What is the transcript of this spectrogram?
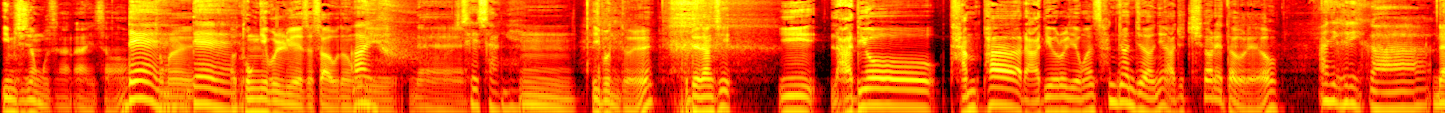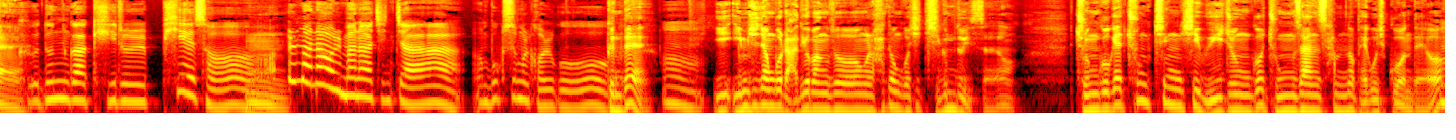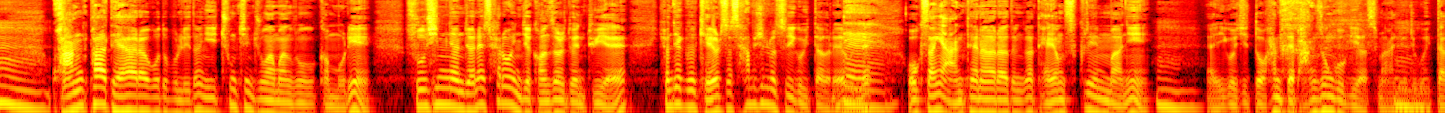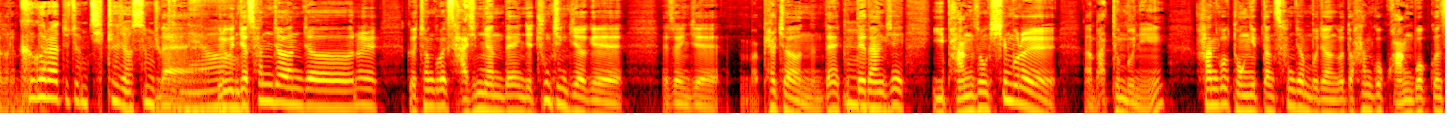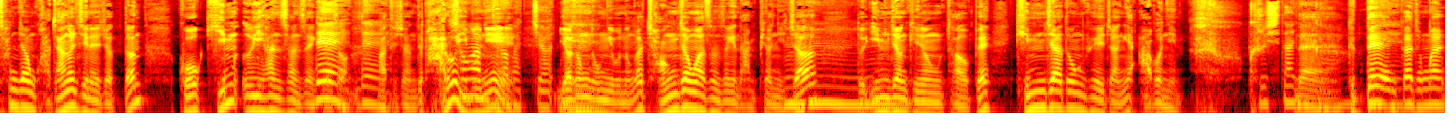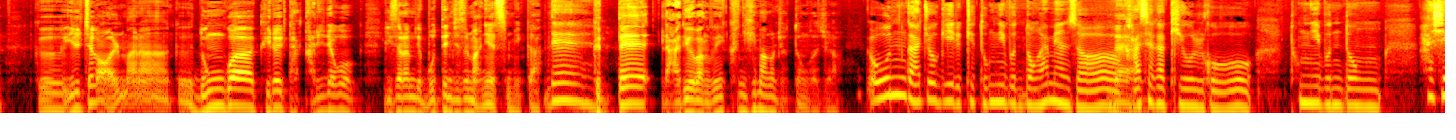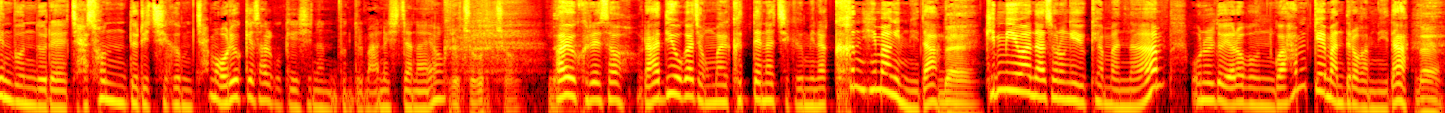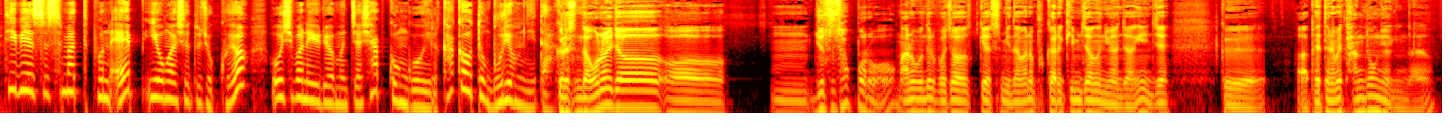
임시정부 산하에서. 네, 정말 네. 어, 독립을 위해서 싸우던 우리, 아휴, 네. 세상에. 음, 이분들. 그때 당시 이 라디오, 단파 라디오를 이용한 선전전이 아주 치열했다 그래요. 아니 그러니까 네. 그 눈과 귀를 피해서 음. 얼마나 얼마나 진짜 목숨을 걸고 근데 어. 이 임시정부 라디오 방송을 하던 곳이 지금도 있어요. 중국의 충칭시 위중구 중산 3로 159호인데요. 음. 광파대하라고도 불리던 이 충칭 중앙방송국 건물이 수십 년 전에 새로 이제 건설된 뒤에 현재 그 계열사 사무실로 쓰이고 있다 그래요. 네. 근데 옥상에 안테나라든가 대형 스크린만이 음. 예, 이곳이 또 한때 방송국이었으면 알려지고 있다 그럽니다. 그거라도 좀 지켜줬으면 좋겠네요. 그리고 이제 선전전을 그 1940년대 이제 충칭 지역에서 이제 펼쳤는데 음. 그때 당시 이 방송 실무를 맡은 분이 한국 독립당 선전부장과 또 한국 광복군 선전과장을 지내셨던 고 김의한 선생께서 네, 네. 맡으셨는데 바로 이분이 들어봤죠. 네. 여성 독립운동가 정정화 선생의 남편이자 또 임정 기념 사업회 김자동 회장의 아버님. 그러시다니까. 네. 그때 그러니까 정말 그 일제가 얼마나 그 눈과 귀를 다 가리려고 이 사람들이 못된 짓을 많이 했습니까? 네. 그때 라디오 방송이 큰 희망을 줬던 거죠. 온 가족이 이렇게 독립운동 하면서 네. 가세가 기울고 독립운동 하신 분들의 자손들이 지금 참 어렵게 살고 계시는 분들 많으시잖아요. 그렇죠, 그렇죠. 네. 아유, 그래서 라디오가 정말 그때나 지금이나 큰 희망입니다. 네. 김미화 나선홍의 유쾌한 만남. 오늘도 여러분과 함께 만들어 갑니다. 네. TBS 스마트폰 앱 이용하셔도 좋고요. 50원의 유료 문자 샵0951 카카오톡 무료입니다. 그렇습니다. 오늘 저, 어, 음, 뉴스 속보로 많은 분들이 보셨겠습니다만 북한의 김정은 위원장이 이제 그, 아, 베트남의 당동역인가요?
